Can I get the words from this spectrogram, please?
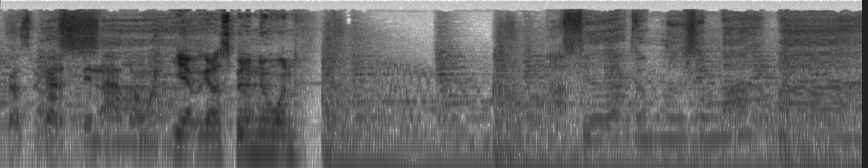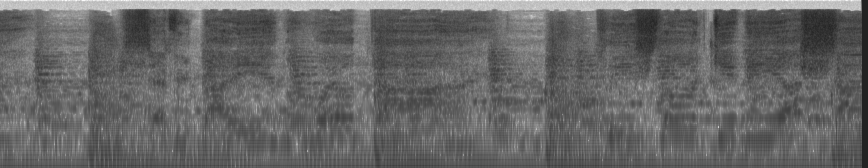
Because we gotta spin now, don't we? Yeah, we gotta spin a new one. I feel like I'm losing my mind. Is everybody in the world blind? Please, Lord, give me a sign.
